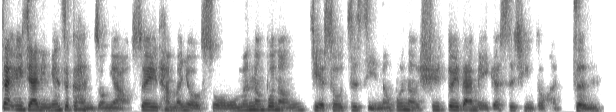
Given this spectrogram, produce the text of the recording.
在瑜伽里面，这个很重要。所以他们有说，我们能不能接受自己，能不能去对待每一个事情都很真。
